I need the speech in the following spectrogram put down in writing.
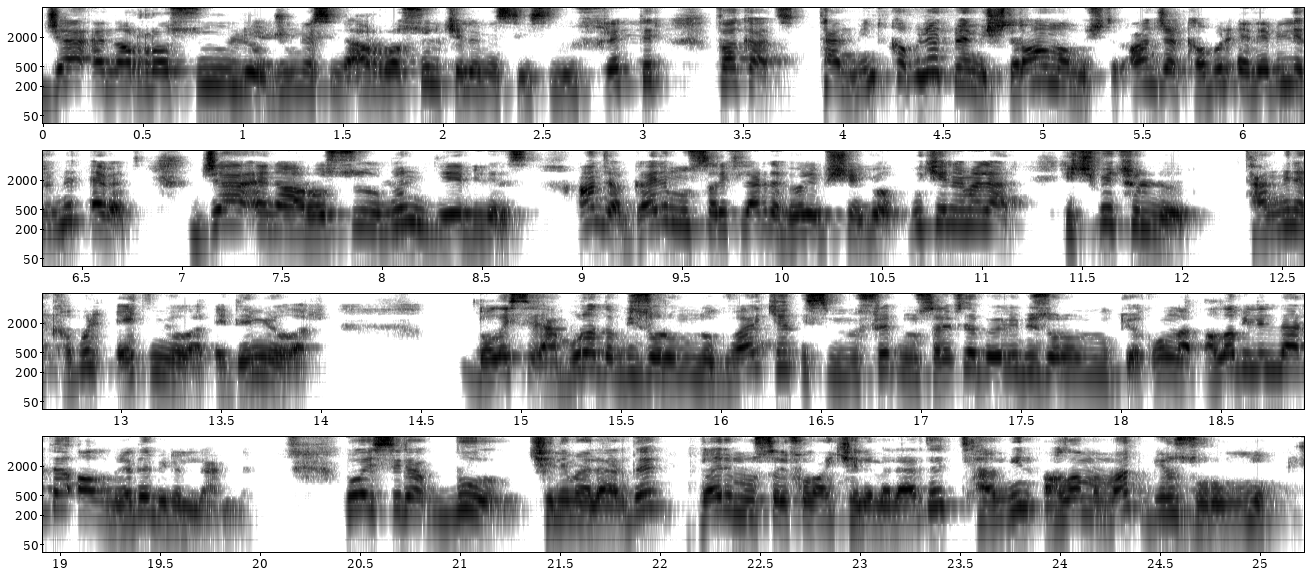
ca'ener rasulü cümlesinde er-rasul kelimesi ismi müfrettir fakat tenvin kabul etmemiştir, almamıştır. Ancak kabul edebilir mi? Evet. Ca'ena rasulun diyebiliriz. Ancak gayrimunsariflerde böyle bir şey yok. Bu kelimeler hiçbir türlü tenvini kabul etmiyorlar, edemiyorlar. Dolayısıyla yani burada bir zorunluluk varken isim müfret munsarifte böyle bir zorunluluk yok. Onlar alabilirler de almaya da bilirler de. Dolayısıyla bu kelimelerde gayrimunsarif olan kelimelerde tenvin alamamak bir zorunluluktur.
